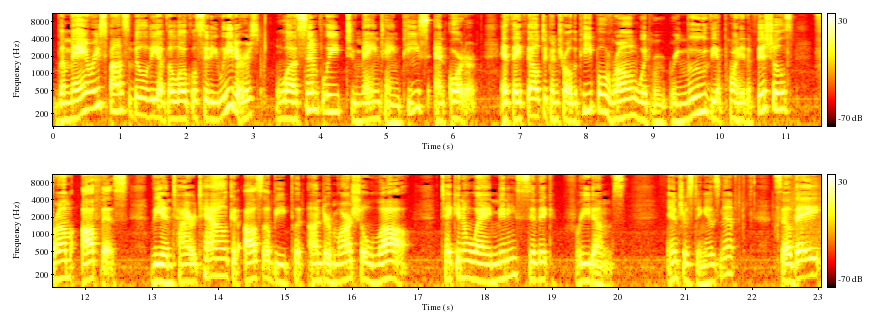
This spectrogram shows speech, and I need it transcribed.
The main responsibility of the local city leaders was simply to maintain peace and order. If they failed to control the people, Rome would re- remove the appointed officials from office. The entire town could also be put under martial law, taking away many civic freedoms. Interesting, isn't it? So they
